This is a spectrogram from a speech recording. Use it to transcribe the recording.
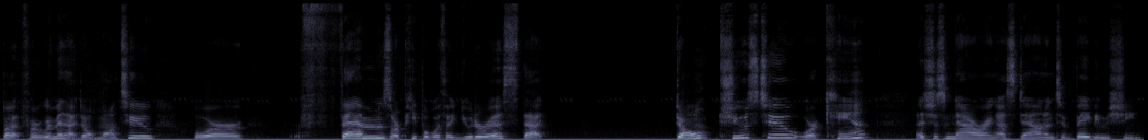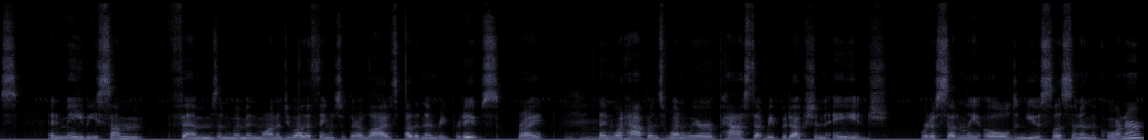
but for women that don't want to or femmes or people with a uterus that don't choose to or can't it's just narrowing us down into baby machines and maybe some femmes and women want to do other things with their lives other than reproduce right mm-hmm. then what happens when we're past that reproduction age we're just suddenly old and useless and in the corner.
